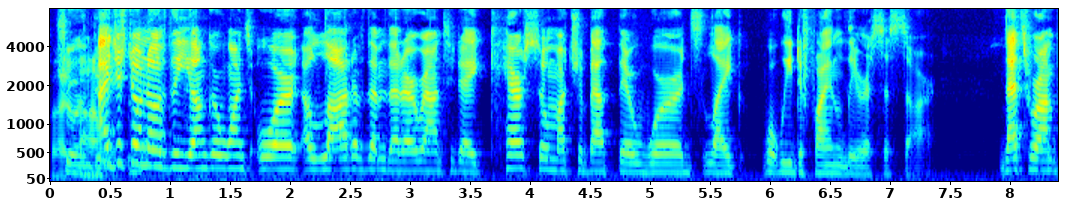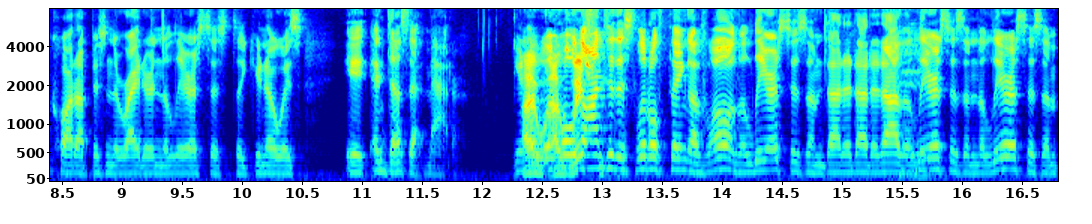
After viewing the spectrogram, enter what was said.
But Sure, um. I just don't know if the younger ones or a lot of them that are around today care so much about their words like what we define lyricists are. That's where I'm caught up is in the writer and the lyricist. Like you know, is it and does that matter? You know, I- we I hold on to this little thing of oh the lyricism, da da da da da, the lyricism, the lyricism.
